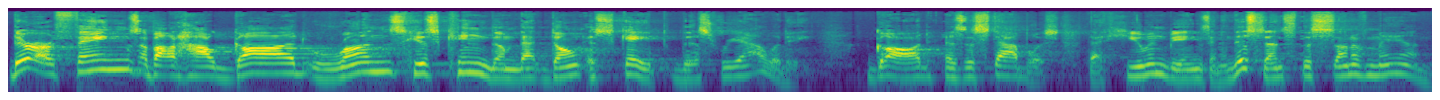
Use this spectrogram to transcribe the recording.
There are things about how God runs his kingdom that don't escape this reality. God has established that human beings, and in this sense, the Son of Man,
